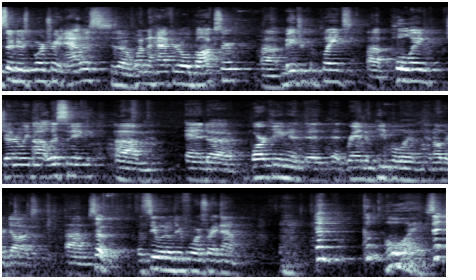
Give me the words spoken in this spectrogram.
This is our newest board and train Atlas. He's a one and a half year old boxer. Uh, major complaints, uh, pulling, generally not listening, um, and uh, barking at, at, at, random people and, and other dogs. Um, so let's see what he'll do for us right now. Good boy. Sit.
